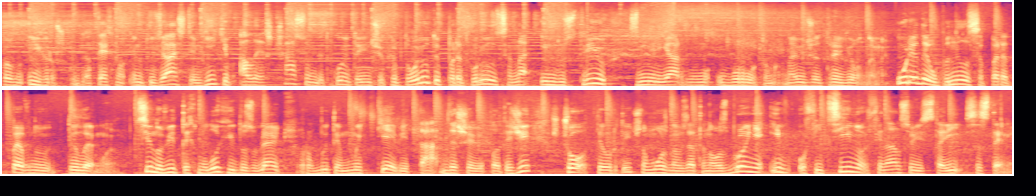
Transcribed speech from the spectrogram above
певну іграшку для техноентузіастів, гіків, але з часом біткоін та інші криптовалюти перетворилися на індустрію з мільярдними оборотами, навіть вже трильйонними. Уряди опинилися перед певною дилемою. Ці нові технології дозволяють робити миттєві та дешеві платежі, що теоретично можна взяти на озброєння і в офіційно фінансовій старій системі.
